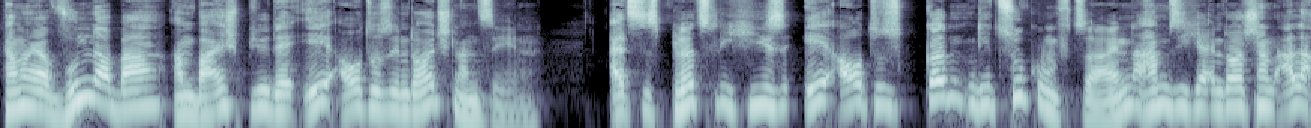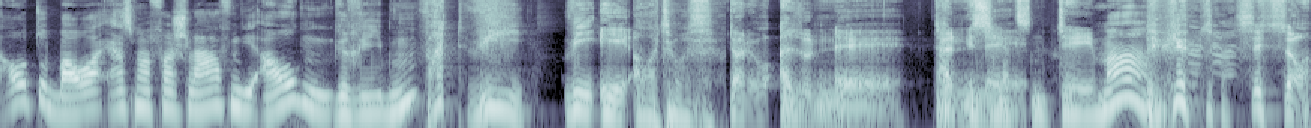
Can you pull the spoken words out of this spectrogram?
kann man ja wunderbar am Beispiel der E-Autos in Deutschland sehen. Als es plötzlich hieß, E-Autos könnten die Zukunft sein, haben sich ja in Deutschland alle Autobauer erstmal verschlafen die Augen gerieben. Was? Wie? Wie E-Autos? Also nee. Dann Ist nee. jetzt ein Thema. Das ist so.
